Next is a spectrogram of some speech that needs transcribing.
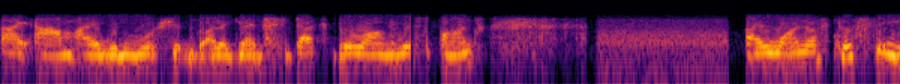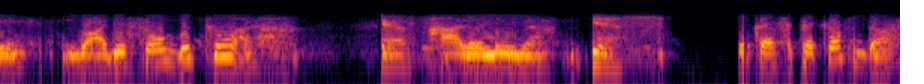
I am, I will worship God again. That's the wrong response. I want us to say, God is so good to us. Yes. Hallelujah. Yes. Look at a speck of dust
